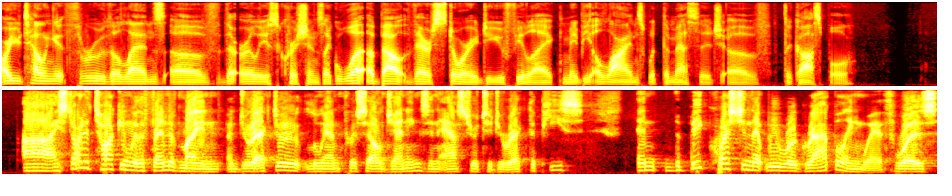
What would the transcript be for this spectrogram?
are you telling it through the lens of the earliest Christians? Like, what about their story do you feel like maybe aligns with the message of the gospel? Uh, I started talking with a friend of mine, a director, Luann Purcell Jennings, and asked her to direct the piece. And the big question that we were grappling with was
